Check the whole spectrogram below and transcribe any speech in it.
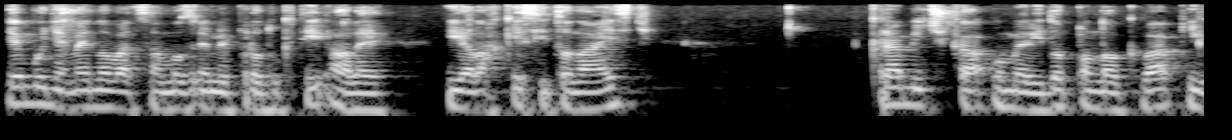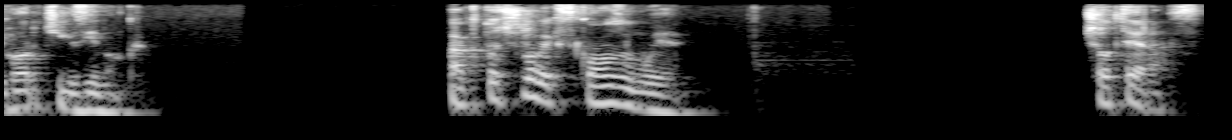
nebudem menovať samozrejme produkty, ale je ľahké si to nájsť. Krabička, umelý doplnok, vápnik, horčík, zinok. Ak to človek skonzumuje, čo teraz?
